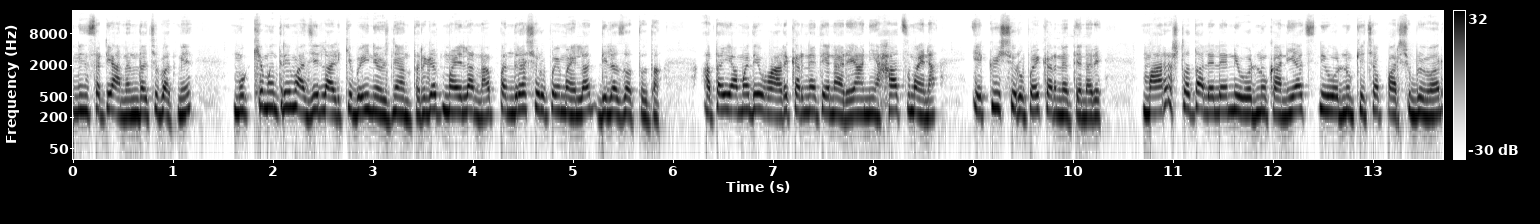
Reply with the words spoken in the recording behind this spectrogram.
महिलांसाठी आनंदाची बातमी आहे. मुख्यमंत्री माझी लाडकी बहीण योजनेअंतर्गत महिलांना पंधराशे रुपये महिला दिला जात होता. आता यामध्ये वाढ करण्यात येणार आहे आणि हाच महिना एकवीसशे रुपये करण्यात येणार आहे. महाराष्ट्रात आलेल्या निवडणुका आणि याच निवडणुकीच्या पार्श्वभूमीवर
